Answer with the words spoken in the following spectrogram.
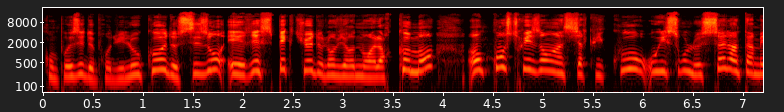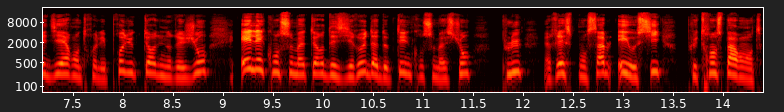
composés de produits locaux, de saison et respectueux de l'environnement. Alors comment? En construisant un circuit court où ils sont le seul intermédiaire entre les producteurs d'une région et les consommateurs désireux d'adopter une consommation plus responsable et aussi plus transparente.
